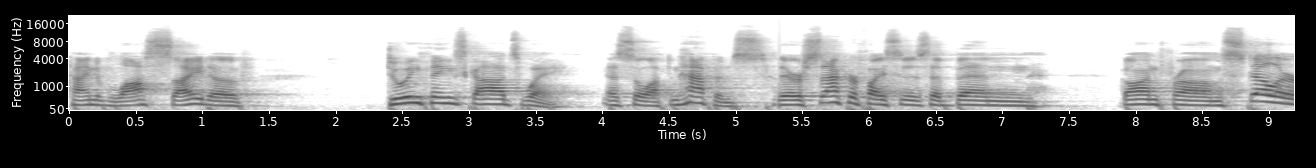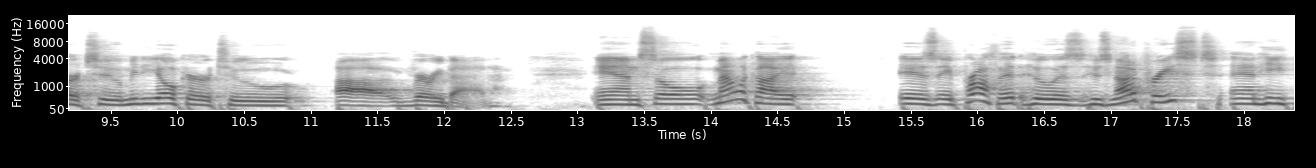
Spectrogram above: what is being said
kind of lost sight of doing things God's way, as so often happens. Their sacrifices have been gone from stellar to mediocre to uh, very bad. And so Malachi is a prophet who is who's not a priest, and he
